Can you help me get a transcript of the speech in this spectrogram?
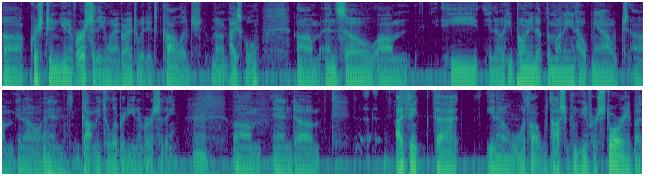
uh, Christian university when I graduated college, uh, high school, um, and so um, he, you know, he ponied up the money and helped me out, um, you know, and got me to Liberty University, um, and um, I think that you know, we'll talk, Tasha can give her story, but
